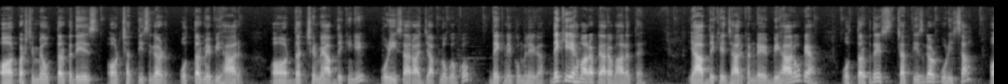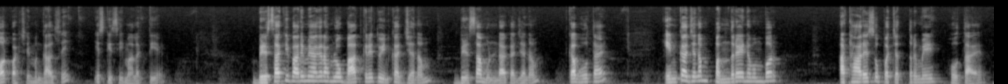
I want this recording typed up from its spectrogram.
और पश्चिम में उत्तर प्रदेश और छत्तीसगढ़, उत्तर में बिहार और दक्षिण में आप देखेंगे उड़ीसा राज्य आप लोगों को देखने को मिलेगा। देखिए हमारा प्यारा भारत है। यहाँ आप देखिए झारखंड बिहार हो गया, उत्तर प्रदेश, छत्तीसगढ़, उड़ीसा और पश्चिम बंगाल से इसकी सीमा लगती है। बिरसा के बारे में अगर हम लोग बात करें तो इनका जन्म, बिरसा मुंडा का जन्म कब होता है? इनका जन्म 15 नवंबर 1875 में होता है।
